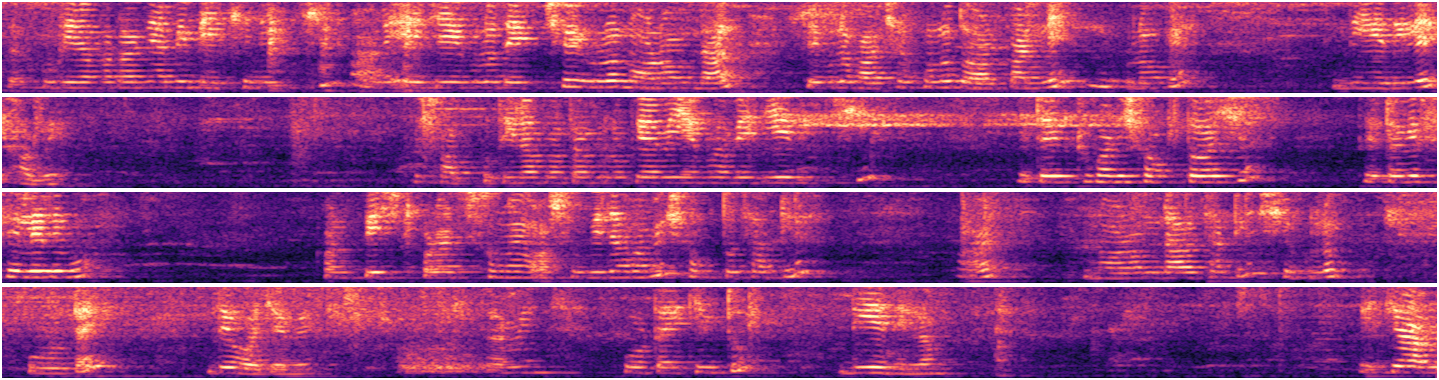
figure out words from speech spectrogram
তো পুদিনা পাতাকে আমি বেছে নিচ্ছি আর এই যে এগুলো দেখছ, এগুলো নরম ডাল, তো এগুলো বাছার কোনো দরকার নেই, এগুলোকে দিয়ে দিলেই হবে। তো সব পুদিনা পাতাগুলোকে আমি এভাবে দিয়ে দিচ্ছি। এটা একটুখানি শক্ত আছে, তো এটাকে ফেলে দেবো। কারণ পেস্ট করার সময় অসুবিধা হবে, শক্ত থাকলে। আর নরম ডাল থাকলে সেগুলো পুরোটাই দেওয়া যাবে। তো আমি পুরোটাই কিন্তু দিয়ে দিলাম। এই যে আরও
